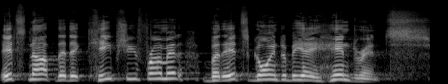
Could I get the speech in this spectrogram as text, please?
It's not that it keeps you from it, but it's going to be a hindrance.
